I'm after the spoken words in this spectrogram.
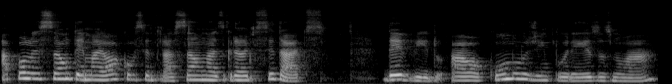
A poluição tem maior concentração nas grandes cidades, devido ao acúmulo de impurezas no ar,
